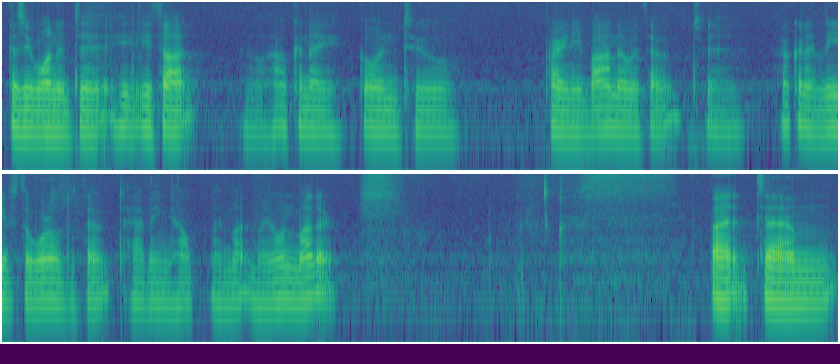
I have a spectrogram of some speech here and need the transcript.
Because he wanted to, he, he thought, how can I go into parinibbana without, uh, how can I leave the world without having helped my, my own mother? But um,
